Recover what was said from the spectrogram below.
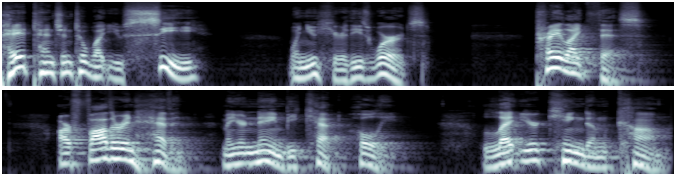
Pay attention to what you see when you hear these words. Pray like this Our Father in heaven, may your name be kept holy. Let your kingdom come.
